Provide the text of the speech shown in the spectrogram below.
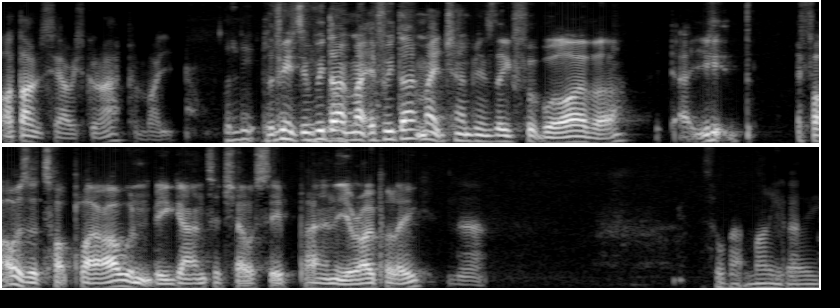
I don't see how it's going to happen, mate. The, li- The thing is, if we don't make if we don't make Champions League football either, uh, you, if I was a top player, I wouldn't be going to Chelsea playing in the Europa League. No. It's all about money, though. These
